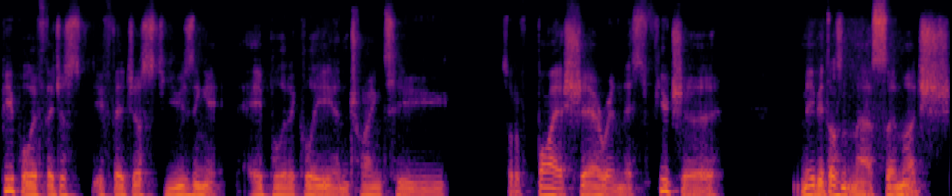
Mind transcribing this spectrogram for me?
people if they're just if they're just using it apolitically and trying to sort of buy a share in this future maybe it doesn't matter so much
